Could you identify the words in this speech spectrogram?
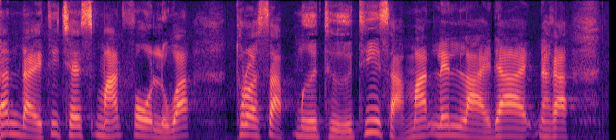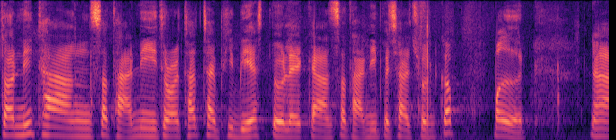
ท่านใดที่ใช้สมาร์ทโฟน หรือว่าโทรศัพท์มือถือที่สามารถเล่นไลน์ได้นะคะ ตอนนี้ทางสถานีโทรทัศน์ไทย PBS โดยรายการสถานีประชาชนก็เปิด นะ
